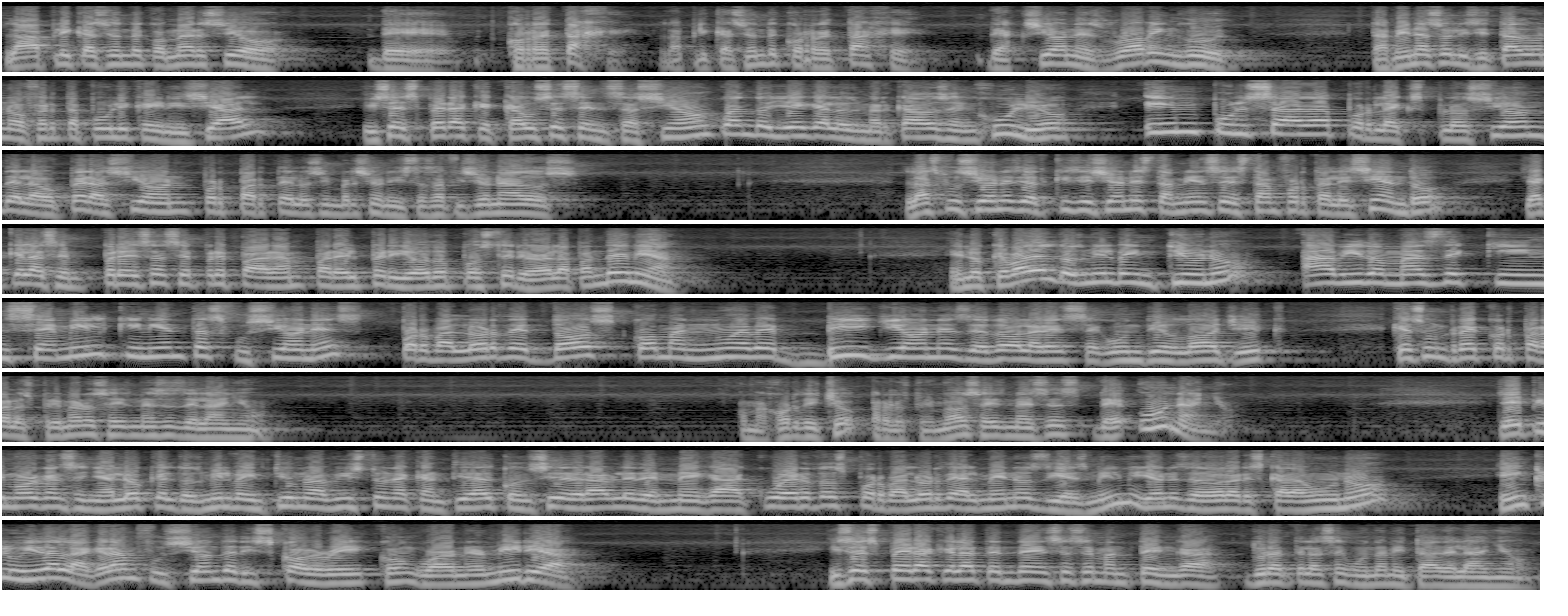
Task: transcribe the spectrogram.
La aplicación de comercio de corretaje, la aplicación de corretaje de acciones Robinhood, también ha solicitado una oferta pública inicial y se espera que cause sensación cuando llegue a los mercados en julio, impulsada por la explosión de la operación por parte de los inversionistas aficionados. Las fusiones y adquisiciones también se están fortaleciendo ya que las empresas se preparan para el periodo posterior a la pandemia. En lo que va del 2021, ha habido más de 15.500 fusiones por valor de 2,9 billones de dólares según Dealogic, que es un récord para los primeros seis meses del año. O mejor dicho, para los primeros seis meses de un año. JP Morgan señaló que el 2021 ha visto una cantidad considerable de mega acuerdos por valor de al menos 10 mil millones de dólares cada uno, incluida la gran fusión de Discovery con Warner Media. Y se espera que la tendencia se mantenga durante la segunda mitad del año.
